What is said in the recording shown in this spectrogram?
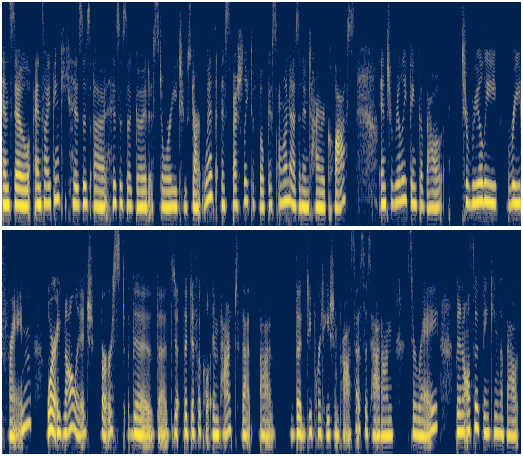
And so, and so I think his is a his is a good story to start with, especially to focus on as an entire class and to really think about to really reframe or acknowledge first the the the difficult impact that uh, the deportation process has had on Soray, but in also thinking about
